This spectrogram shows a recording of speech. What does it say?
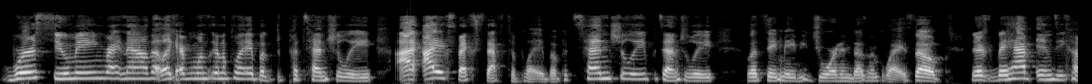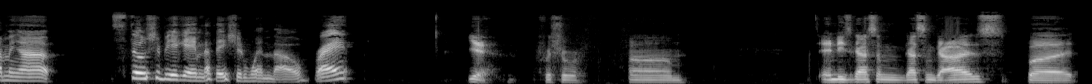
we're assuming right now that like everyone's gonna play, but potentially, I, I expect Steph to play, but potentially, potentially, let's say maybe Jordan doesn't play. So they they have Indy coming up. Still should be a game that they should win, though, right? Yeah, for sure. Um, Indy's got some got some guys, but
